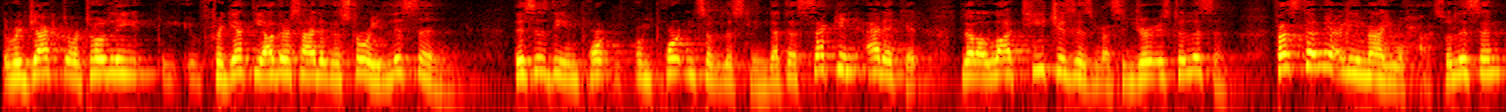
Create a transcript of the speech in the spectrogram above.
reject or totally forget the other side of the story. Listen. This is the important, importance of listening. That the second etiquette that Allah teaches His Messenger is to listen. فَاسْتَمِعْ لِمَا يُوحَى So listen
